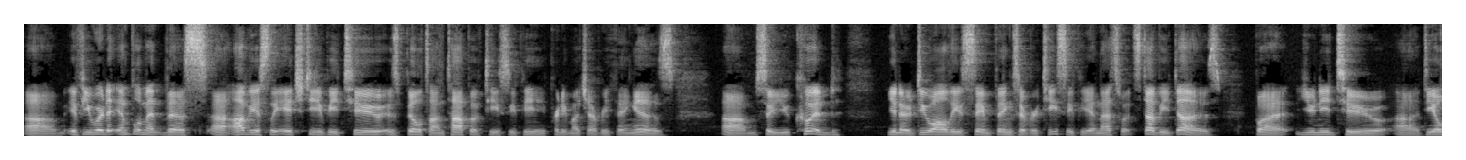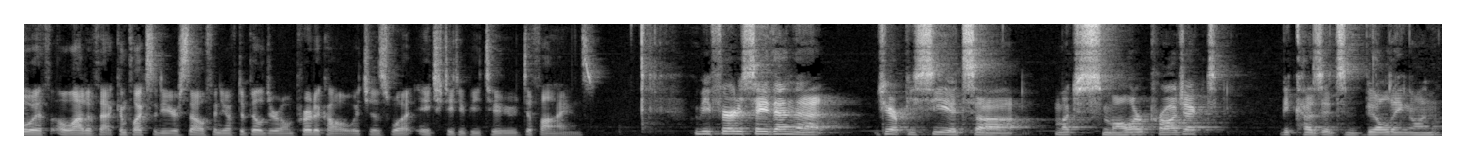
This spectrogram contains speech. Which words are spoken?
Um, if you were to implement this, uh, obviously HTTP2 is built on top of TCP. Pretty much everything is. Um, so you could, you know, do all these same things over TCP, and that's what Stubby does. But you need to uh, deal with a lot of that complexity yourself, and you have to build your own protocol, which is what HTTP2 defines. Would be fair to say then that gRPC it's a much smaller project because it's building on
